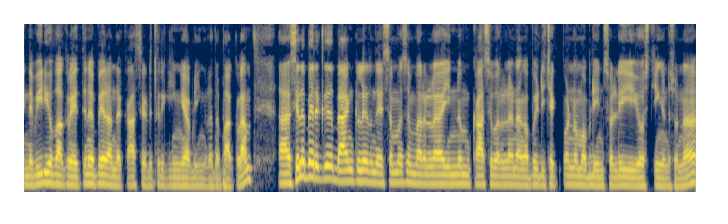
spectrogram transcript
இந்த வீடியோ பார்க்குற எத்தனை பேர் அந்த காசு எடுத்திருக்கீங்க அப்படிங்கிறத பார்க்கலாம். சில பேருக்கு பேங்க்கில் இருந்த எஸ்எம்எஸ்எம் வரல இன்னும் காசு வரல நாங்கள் போயிட்டு செக் பண்ணோம் அப்படின்னு சொல்லி யோசிச்சிங்கன்னு சொன்னால்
